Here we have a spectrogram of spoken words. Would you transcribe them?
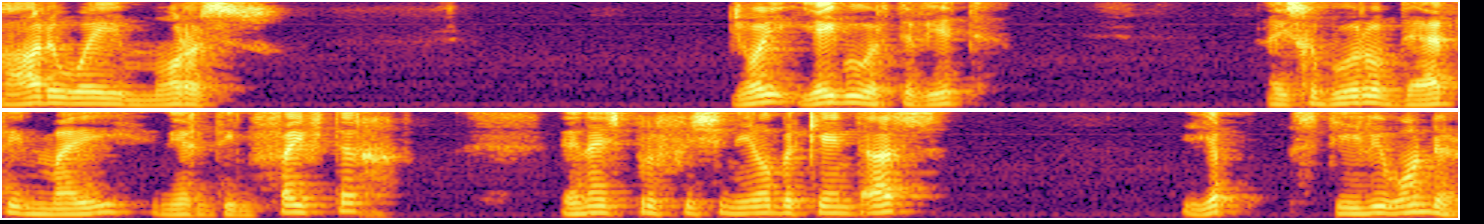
Hardaway Morris. Joy, jy behoor te weet, hy is geboor op 13 mei 1950 en hy is professioneel bekend as, jyp, Stevie Wonder.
